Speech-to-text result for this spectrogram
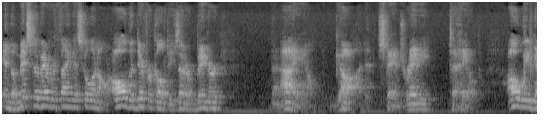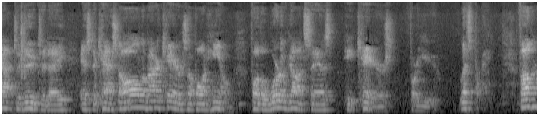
in the midst of everything that's going on, all the difficulties that are bigger than I am, God stands ready to help. All we've got to do today is to cast all of our cares upon Him, for the Word of God says He cares for you. Let's pray. Father,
